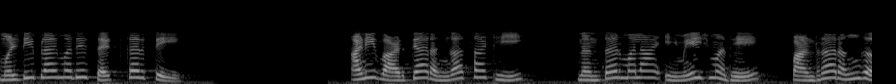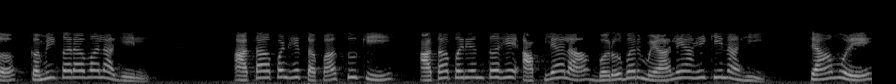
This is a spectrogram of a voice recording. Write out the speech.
मल्टीप्लायमध्ये सेट करते. आणि वाढत्या रंगासाठी नंतर मला इमेजमध्ये पांढरा रंग कमी करावा लागेल. आता आपण हे तपासू की आतापर्यंत हे आपल्याला बरोबर मिळाले आहे की नाही. त्यामुळे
